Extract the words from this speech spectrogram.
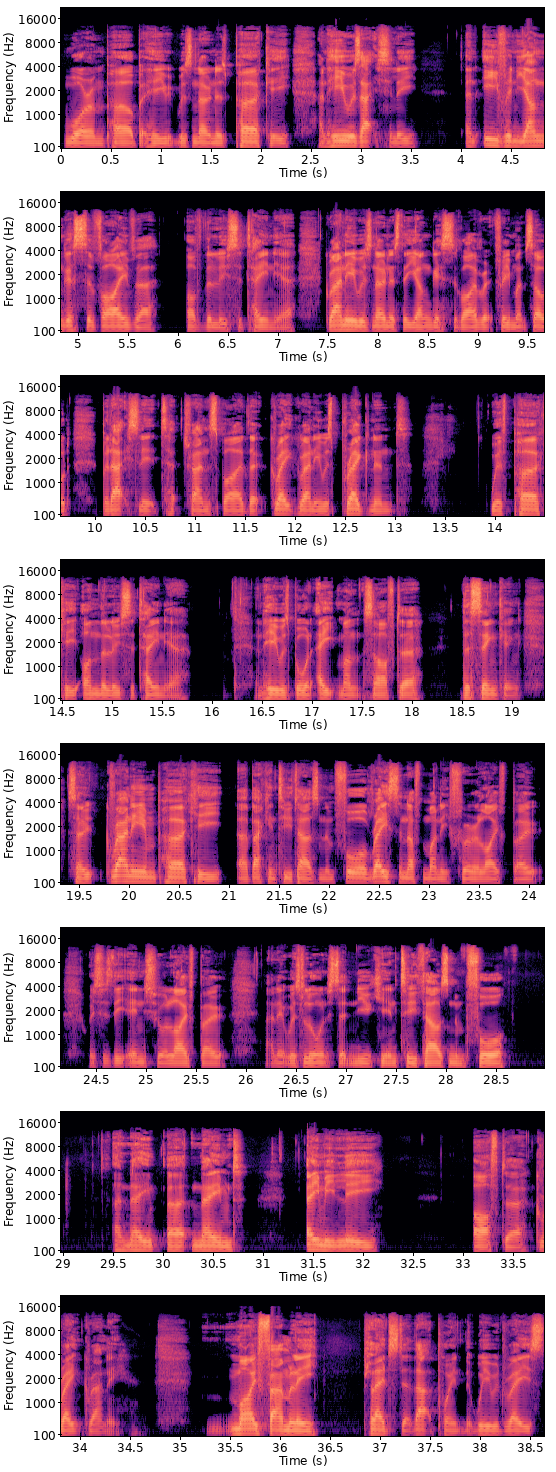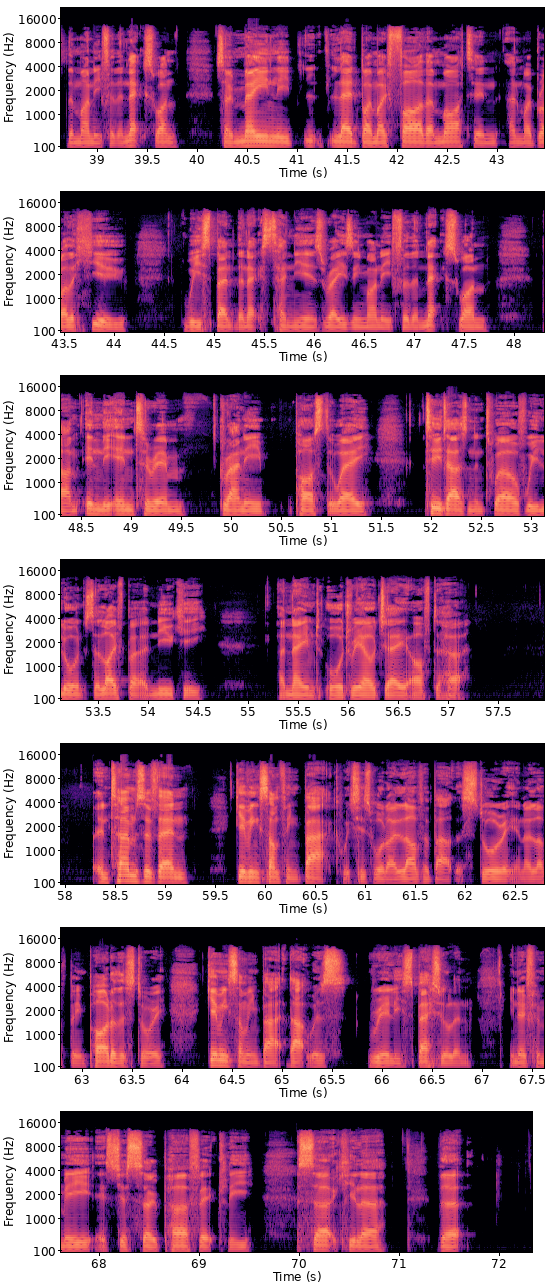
Warren Pearl, but he was known as Perky, and he was actually an even younger survivor of the Lusitania. Granny was known as the youngest survivor at three months old, but actually it t- transpired that great Granny was pregnant with Perky on the Lusitania, and he was born eight months after the sinking. So Granny and Perky uh, back in 2004 raised enough money for a lifeboat, which is the inshore lifeboat, and it was launched at New Quay in 2004 and name, uh, named Amy Lea after great granny. My family pledged at that point that we would raise the money for the next one. So, mainly led by my father, Martin, and my brother, Hugh, we spent the next 10 years raising money for the next one. Um, in the interim, Granny passed away. 2012, we launched a lifeboat at New Quay uh, named Audrey LJ after her. In terms of then giving something back, which is what I love about the story, and I love being part of the story. Giving something back that was really special, and you know, for me, it's just so perfectly circular that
